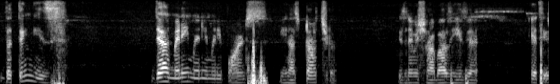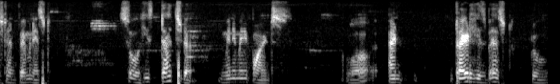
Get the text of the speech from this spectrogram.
The thing is, there are many, many, many points he has touched. His name is Shahbaz. He is a atheist and feminist. So he's touched many, many points, and tried his best to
